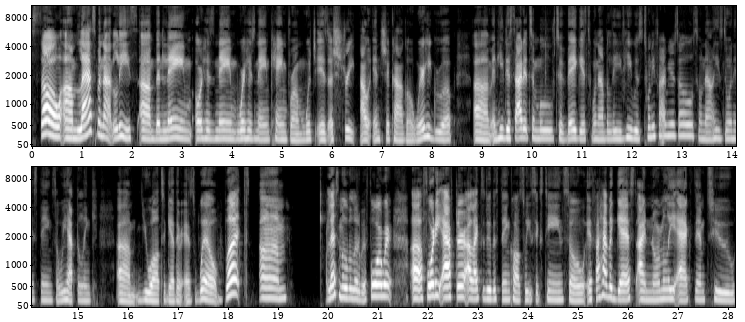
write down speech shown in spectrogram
So um last but not least um the name or his name where his name came from which is a street out in chicago where he grew up um, and he decided to move to Vegas when I believe he was 25 years old. So now he's doing his thing. So we have to link um, you all together as well. But um, let's move a little bit forward. Uh, 40 after, I like to do this thing called Sweet 16. So if I have a guest, I normally ask them to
